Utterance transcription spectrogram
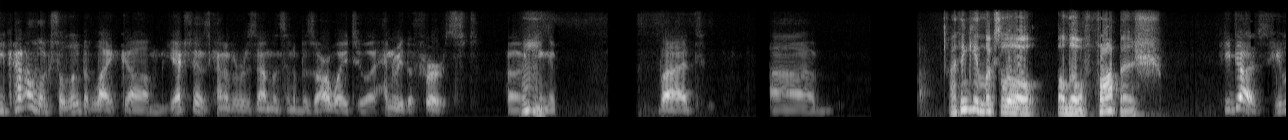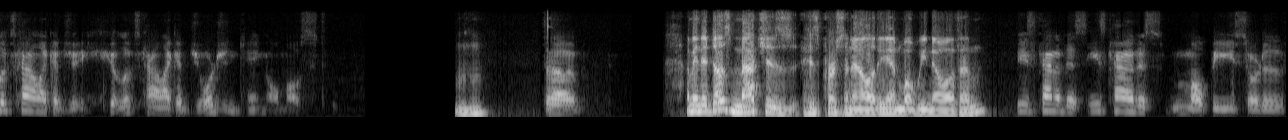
He kind of looks a little bit like um he actually has kind of a resemblance in a bizarre way to a Henry the First, uh, Hmm. King of but uh, I think he looks a little a little foppish. He does. He looks kind of like a he looks kind of like a Georgian king almost. hmm So I mean, it does match his, his personality and what we know of him. he's kind of this he's kind of this mopey sort of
